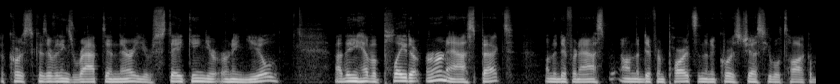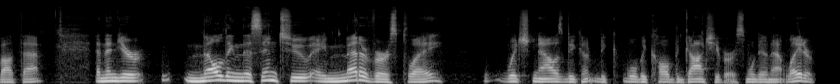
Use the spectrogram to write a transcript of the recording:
of course, because everything's wrapped in there, you're staking, you're earning yield. Uh, then you have a play to earn aspect on the different asp- on the different parts, and then of course Jesse will talk about that. And then you're melding this into a metaverse play, which now is become be, will be called the Gotchiverse, and we'll get in that later.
